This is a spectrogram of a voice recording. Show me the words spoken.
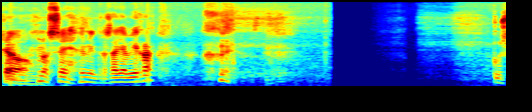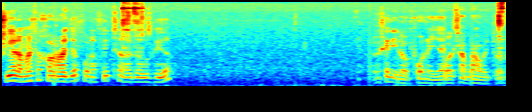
Pero, no sé, mientras haya birra... pues sí, ahora me has dejado rayado con la fecha de caducidad. Es que ni lo pone ya, igual se ha apagado y todo.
